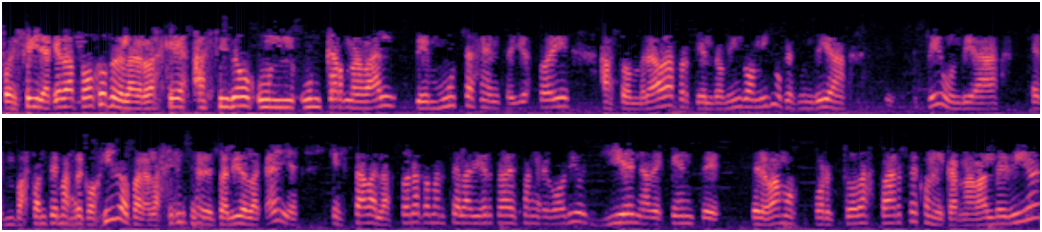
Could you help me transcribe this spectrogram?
Pues sí, ya queda poco, pero la verdad es que ha sido un, un carnaval de mucha gente. Yo estoy asombrada porque el domingo mismo, que es un día, sí, un día eh, bastante más recogido para la gente de salir a la calle, que estaba la zona comercial abierta de San Gregorio llena de gente, pero vamos, por todas partes con el carnaval de día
